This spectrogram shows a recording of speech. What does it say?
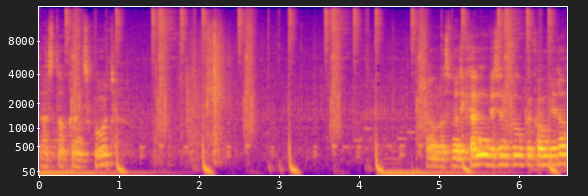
Das ist doch ganz gut. Schauen dass wir die Kanten ein bisschen zu bekommen wieder.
